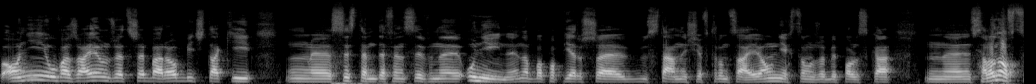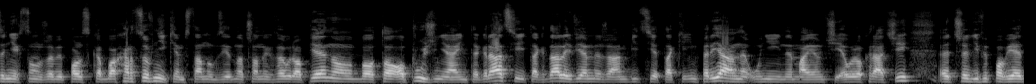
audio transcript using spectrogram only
Oni uważają, że trzeba robić taki mm, system defensywny unijny, no bo po pierwsze Stany się wtrącają, nie chcą, żeby Polska, mm, salonowcy nie chcą, żeby Polska była harcownikiem Stanów Zjednoczonych w Europie, no bo to opóźnia integrację i tak dalej. Wiemy, że ambicje takie imperialne unijne mają ci eurokraci, e, czyli wypowie-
